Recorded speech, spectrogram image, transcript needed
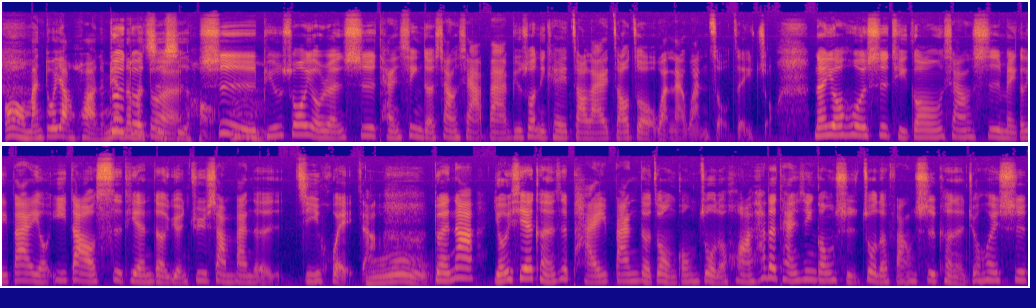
哦，蛮多样化的，没有那么自私哈。是，比如说有人是弹性的上下班，比如说你可以早来早走，晚来晚走这一种。那又或是提供像是每个礼拜有一到四天的。远距上班的机会，这样、哦、对。那有一些可能是排班的这种工作的话，它的弹性工时做的方式，可能就会是，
